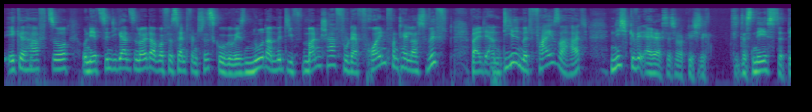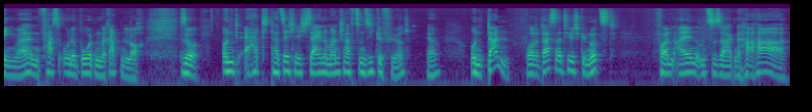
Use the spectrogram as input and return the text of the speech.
Ekelhaft so. Und jetzt sind die ganzen Leute aber für San Francisco gewesen, nur damit die Mannschaft, wo der Freund von Taylor Swift, weil der einen Deal mit Pfizer hat, nicht gewinnt. Ey, das ist wirklich das nächste Ding, war ein Fass ohne Boden, ein Rattenloch. So. Und er hat tatsächlich seine Mannschaft zum Sieg geführt. Ja. Und dann wurde das natürlich genutzt von allen, um zu sagen, haha,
